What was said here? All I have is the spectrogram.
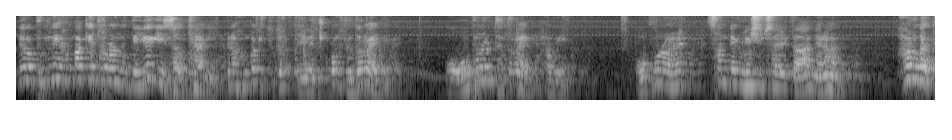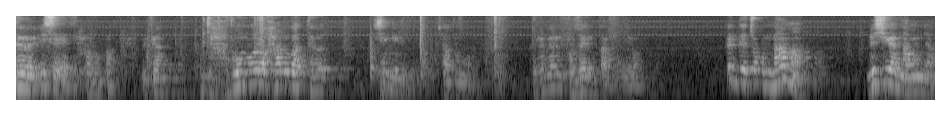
내가 분명히 한 바퀴 돌았는데 여기 있어 태양이. 그럼 한 바퀴 이거 조금 더 돌아야 돼. 5분을 더 돌아야 돼 하루에. 5분을 364일 더 하면은 하루가 더 있어야 돼 하루가. 그러니까 자동으로 하루가 더 거야 자동으로. 그러면 따라요. 근데 조금 남아. 몇 시간 남았냐?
